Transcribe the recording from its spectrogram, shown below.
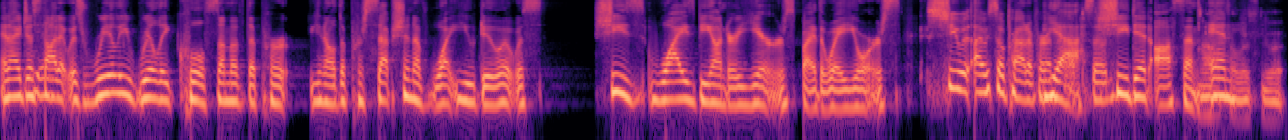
and I just yeah. thought it was really, really cool. Some of the per, you know, the perception of what you do. It was, she's wise beyond her years, by the way, yours. She was, I was so proud of her. Yeah. She did awesome. I'll and, listen to it.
